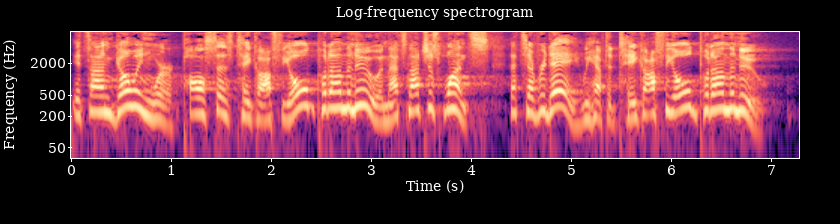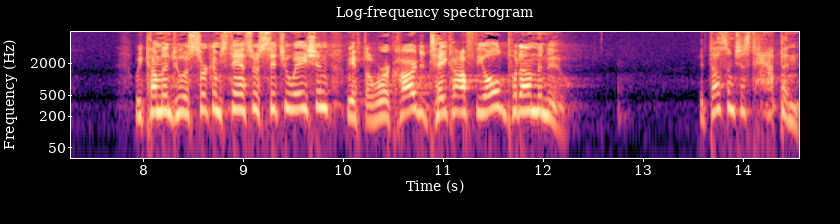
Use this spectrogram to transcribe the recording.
It's ongoing work. Paul says, take off the old, put on the new. And that's not just once, that's every day. We have to take off the old, put on the new. We come into a circumstance or situation, we have to work hard to take off the old, put on the new. It doesn't just happen.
